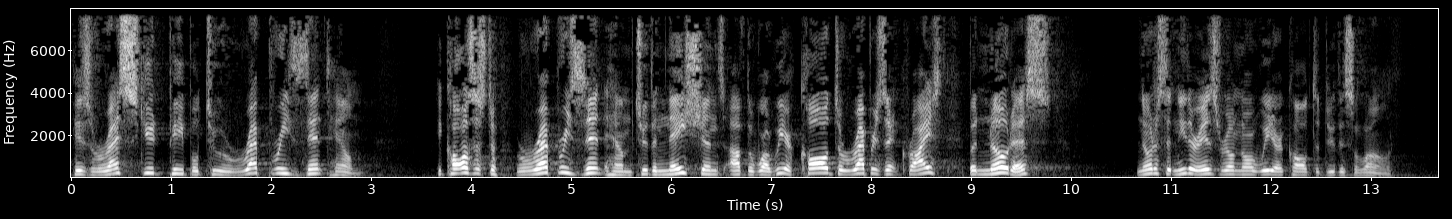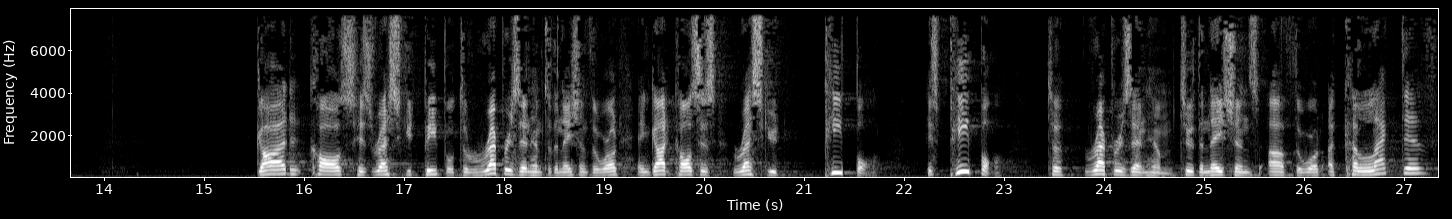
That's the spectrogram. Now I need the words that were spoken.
His rescued people to represent Him. He calls us to represent Him to the nations of the world. We are called to represent Christ, but notice, notice that neither Israel nor we are called to do this alone. God calls His rescued people to represent Him to the nations of the world, and God calls His rescued people, His people, to represent Him to the nations of the world. A collective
